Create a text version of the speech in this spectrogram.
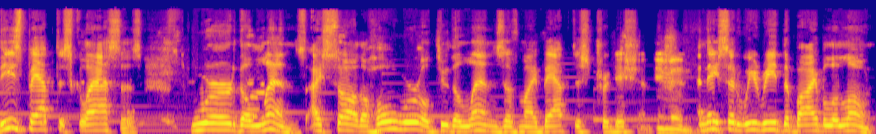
These Baptist glasses were the lens. I saw the whole world through the lens of my Baptist tradition. Amen. And they said, We read the Bible alone.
